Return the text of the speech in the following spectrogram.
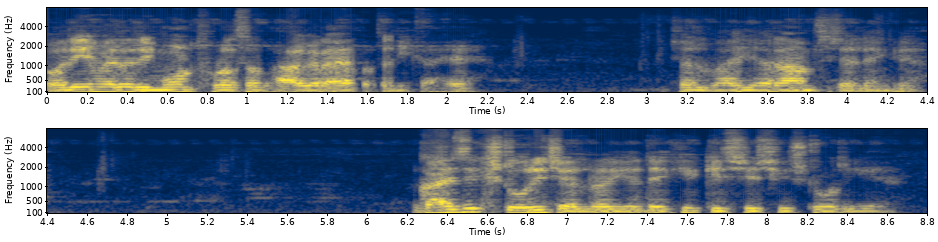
और ये मेरा रिमोट थोड़ा सा भाग रहा है, पता नहीं क्या है। चल भाई, आराम से चलेंगे। गाइस एक स्टोरी चल रही है, देखिए किस चीज़ की स्टोरी है।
